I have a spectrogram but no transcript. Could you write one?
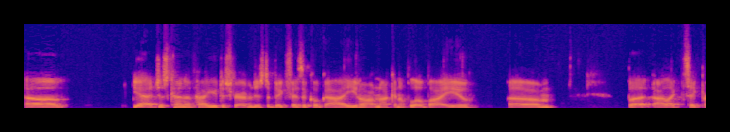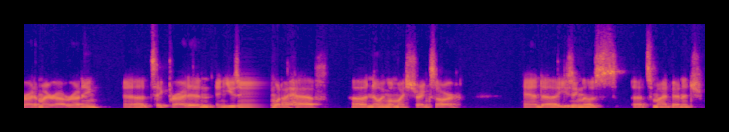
Um, yeah, just kind of how you describe it, just a big physical guy. You know, I'm not going to blow by you. Um, but I like to take pride in my route running, uh, take pride in, in using what I have, uh, knowing what my strengths are, and uh, using those uh, to my advantage.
